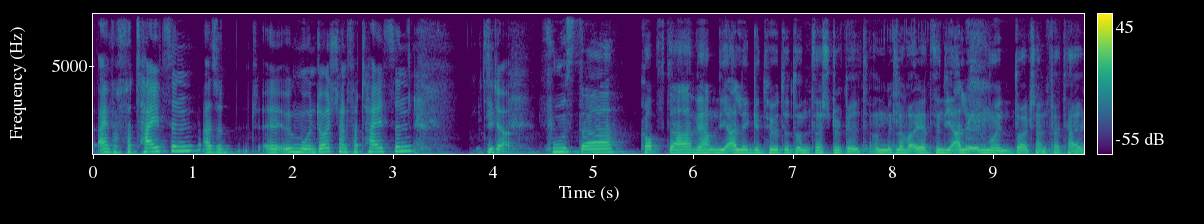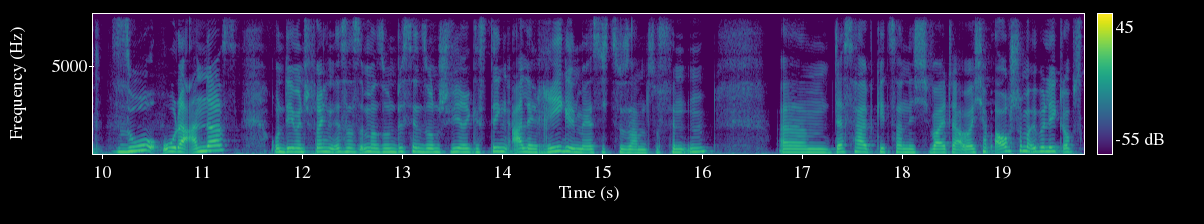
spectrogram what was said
einfach verteilt sind, also äh, irgendwo in Deutschland verteilt sind. Fuß da, Kopf da, wir haben die alle getötet und zerstückelt. Und mittlerweile, jetzt sind die alle irgendwo in Deutschland verteilt. so oder anders. Und dementsprechend ist das immer so ein bisschen so ein schwieriges Ding, alle regelmäßig zusammenzufinden. Ähm, deshalb geht es dann nicht weiter. Aber ich habe auch schon mal überlegt, ob es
